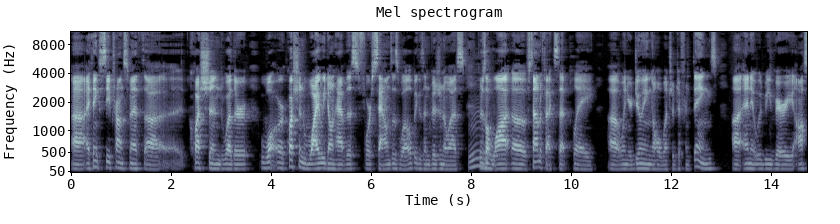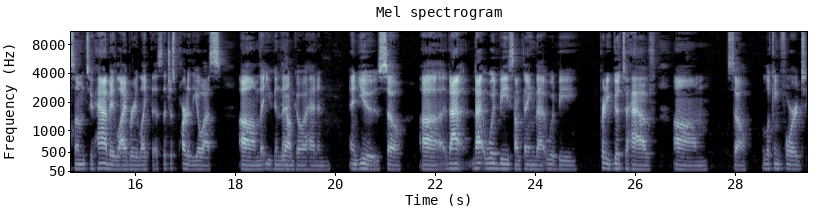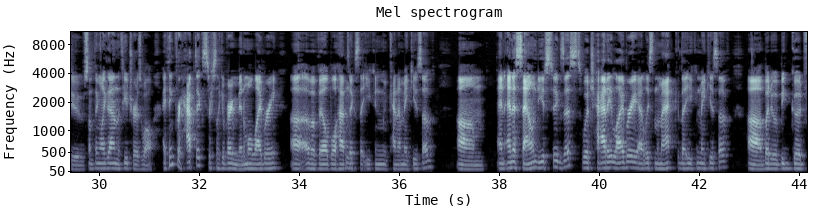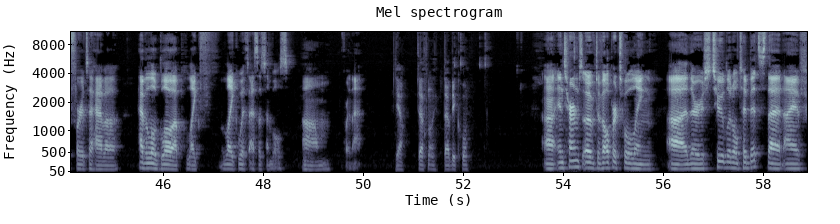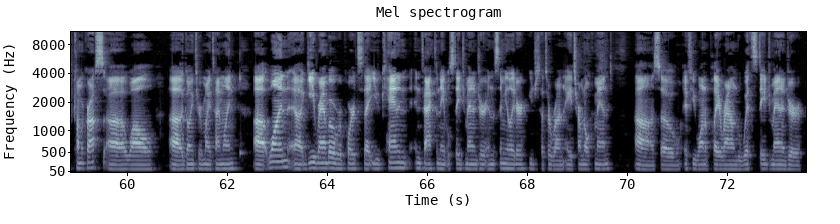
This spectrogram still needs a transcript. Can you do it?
Uh, I think Steve Troughton-Smith uh, questioned whether wh- or questioned why we don't have this for sounds as well, because in Vision OS there's a Mm. lot of sound effects that play uh, when you're doing a whole bunch of different things, uh, and it would be very awesome to have a library like this that's just part of the OS um, that you can then Yeah. go ahead and and use. So uh, that that would be something that would be pretty good to have. Um, so looking forward to something like that in the future as well. I think for haptics, there's like a very minimal library uh, of available haptics that you can kind of make use of. Um, and NS Sound used to exist, which had a library, at least on the Mac, that you can make use of. Uh, but it would be good for it to have a have a little glow up, like like with SF symbols, um, for that. Yeah, definitely, that'd be cool. Uh, in terms of developer tooling, uh, there's two little tidbits that I've come across uh, while uh, going through my timeline. Uh, one, uh, Gui Rambo reports that you can, in fact, enable Stage Manager in the simulator. You just have to run a terminal command. So if you want to play around with Stage Manager,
